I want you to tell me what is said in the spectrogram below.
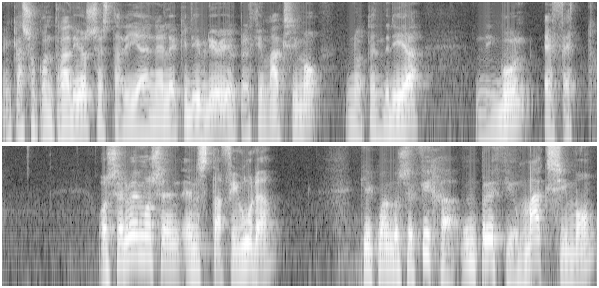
En caso contrario, se estaría en el equilibrio y el precio máximo no tendría ningún efecto. Observemos en, esta figura que cuando se fija un precio máximo,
